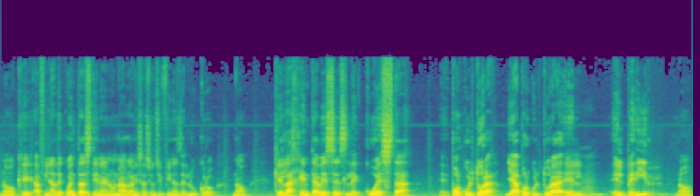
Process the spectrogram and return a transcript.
¿no? Que a final de cuentas tienen una organización sin fines de lucro, ¿no? Que la gente a veces le cuesta, eh, por cultura, ya por cultura, el, el pedir, ¿no?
